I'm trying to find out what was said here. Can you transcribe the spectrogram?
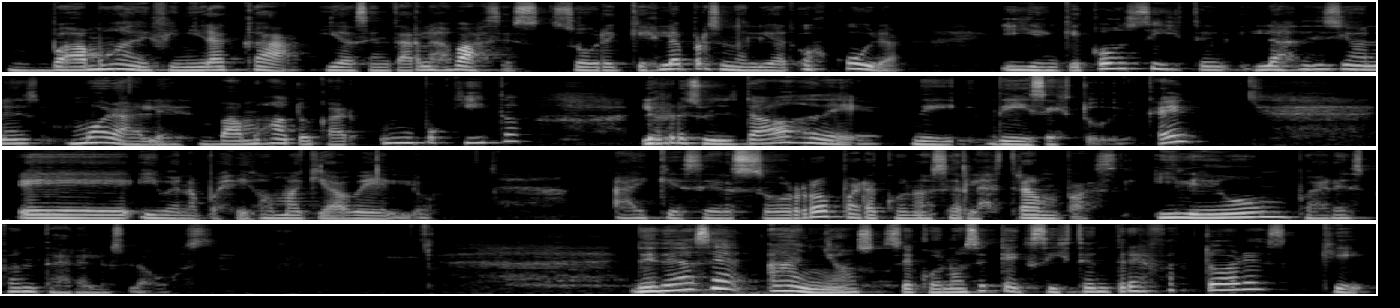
vamos a definir acá y asentar las bases sobre qué es la personalidad oscura y en qué consisten las decisiones morales, vamos a tocar un poquito los resultados de, ese estudio, ¿ok? Eh, y bueno, pues dijo Maquiavelo, hay que ser zorro para conocer las trampas y león para espantar a los lobos. Desde hace años se conoce que existen tres factores que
